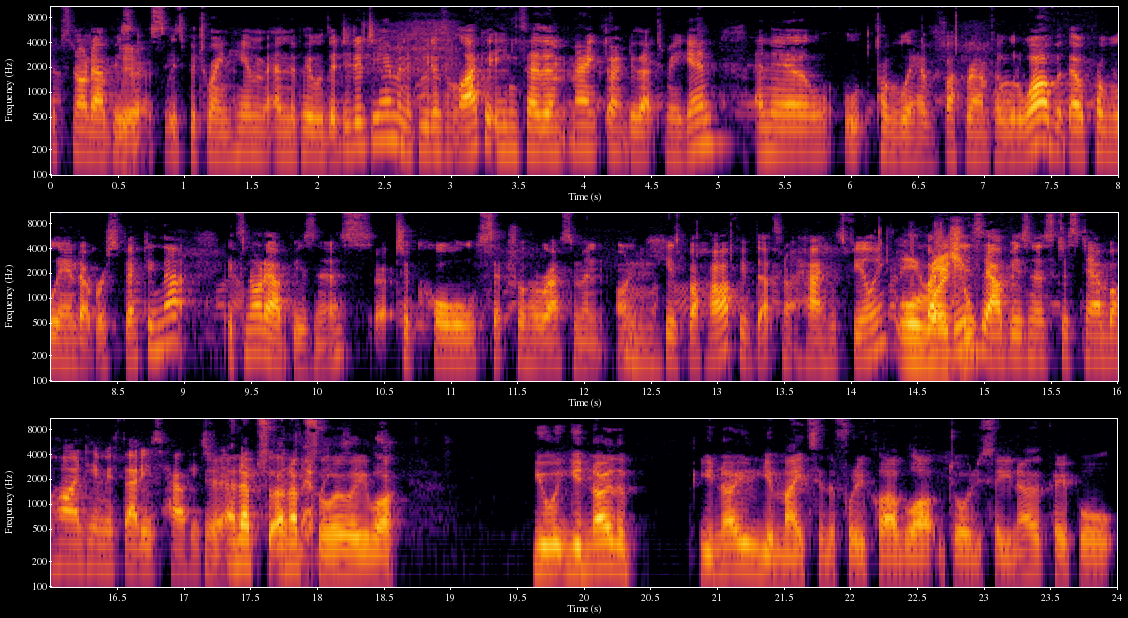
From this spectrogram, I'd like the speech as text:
it's not our business. It's between him and the people that did it to him. And if he doesn't like it, he can say to them, mate, don't do that to me again. And they'll probably have a fuck around for a little while, but they'll probably end up respecting that. It's not our business to call sexual harassment on mm. his behalf if that's not how he's feeling. Or but racial. it is our business to stand behind him if that is how he's Yeah, feeling. and, abs- and if that makes absolutely, like you you know the you know your mates in the footy club, like Georgie said, you know the people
